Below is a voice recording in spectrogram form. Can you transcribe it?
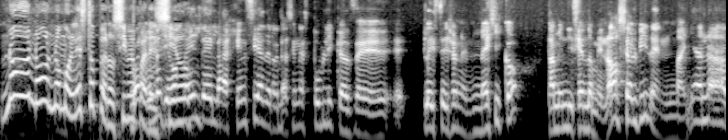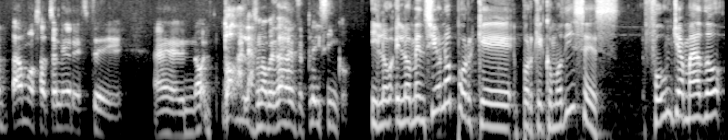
No, no, no molesto, pero sí me Bueno, mí me llegó pareció... mail de la agencia de relaciones públicas de eh, PlayStation en México, también diciéndome, no se olviden, mañana vamos a tener este eh, no- todas las novedades de Play 5. Y lo, y lo menciono porque, porque, como dices, fue un llamado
